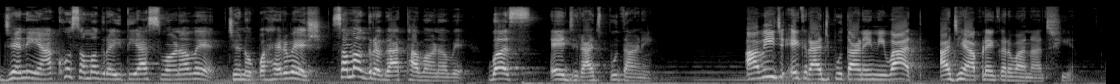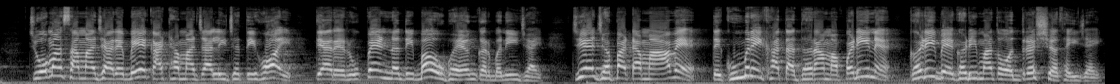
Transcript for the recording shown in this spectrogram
જેની આખો સમગ્ર ઇતિહાસ વર્ણવે, જેનો પહેરવેશ સમગ્ર ગાથા વર્ણવે. બસ, એ જ રાજપૂતાણી. આવી જ એક રાજપૂતાણીની વાત આજે આપણે કરવાના છીએ. ચોમાસામાં જ્યારે બે કાંઠામાં ચાલી જતી હોય, ત્યારે રૂપેણ નદી બહુ ભયંકર બની જાય. જે ઝપાટામાં આવે, તે ઘૂમરી ખાતા ધરામાં પડીને ઘડી બે ઘડીમાં તો અદૃશ્ય થઈ જાય.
